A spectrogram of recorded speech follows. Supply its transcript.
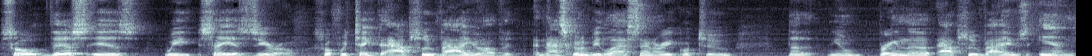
So this is we say is zero. So if we take the absolute value of it and that's going to be less than or equal to the you know bringing the absolute values in.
